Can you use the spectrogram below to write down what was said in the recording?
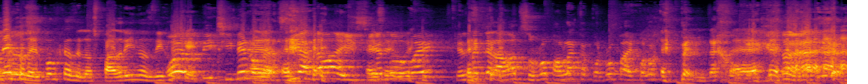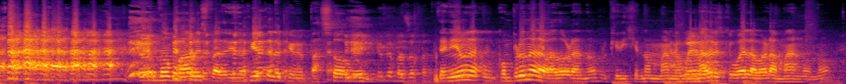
pendejo del podcast de los padrinos dijo Bueno, que. pinche Neno Eh, García andaba diciendo, güey. güey, que él mete a lavar su ropa blanca con ropa de color. Qué pendejo, güey. Eh. No, no mames, padrino, fíjate lo que me pasó, güey. ¿Qué te pasó, pa? Tenía una- compré una lavadora, ¿no? Porque dije, no mames, A mi madre es que voy a lavar a mano, ¿no?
